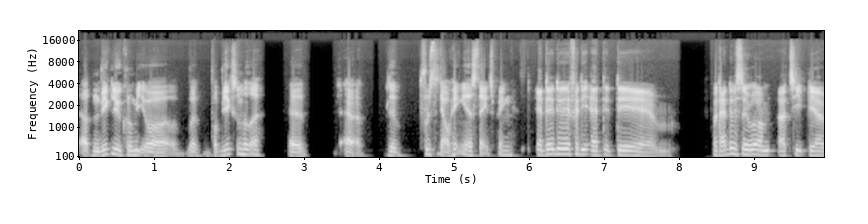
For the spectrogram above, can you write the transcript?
at den virkelige økonomi, hvor, hvor, hvor virksomheder øh, er blevet fuldstændig afhængige af statspenge. Ja, det er det, fordi at det, det øh, hvordan det vil se ud om 10 bliver,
